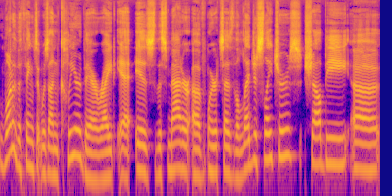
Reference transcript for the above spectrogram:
One of the things that was unclear there, right, is this matter of where it says the legislatures shall be uh,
